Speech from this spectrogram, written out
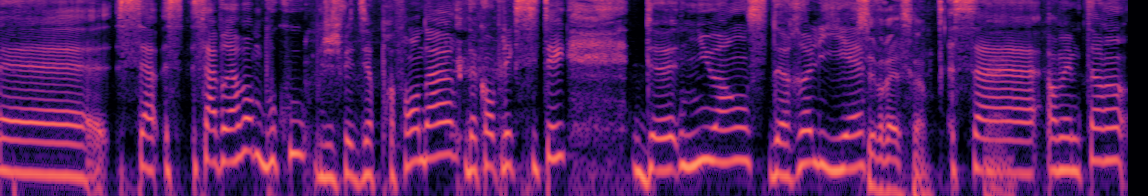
euh, ça, ça a vraiment beaucoup, je vais dire profondeur, de complexité, de nuances, de relief. C'est vrai, ça. Ça, en même temps,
